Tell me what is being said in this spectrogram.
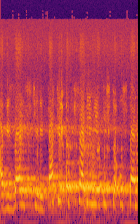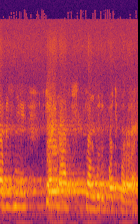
aby zaistili také obsadenie týchto ustanovizní, ktoré nás v tom budú podporovať.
